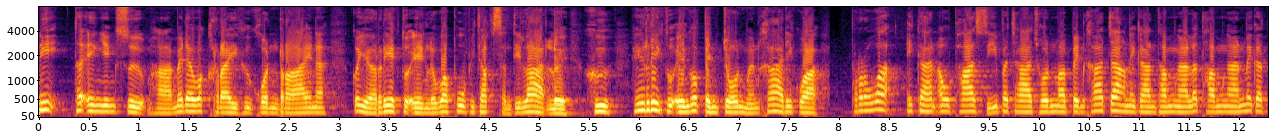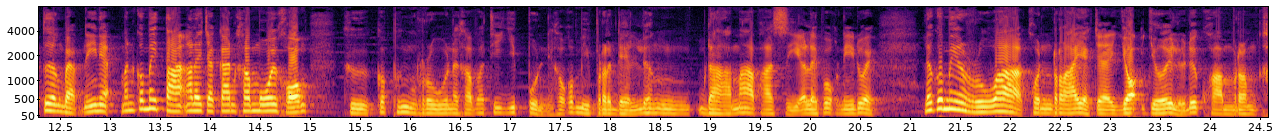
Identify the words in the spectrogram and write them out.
นี่ถ้าเองยังสืบหาไม่ได้ว่าใครคือคนร้ายนะ ก็อย่าเรียกตัวเองเลยว่าผู้พิทักษ์สันติราษฎร์เลย คือให้เรียกตัวเองก็เป็นโจรเหมือนข้าดีกว่า เพราะว่าไอการเอาภาษีประชาชนมาเป็นค่าจ้างในการทำงานและทำงานไม่กระเตื้องแบบนี้เนี่ยมันก็ไม่ต่างอะไรจากการขโมยของ คือก็เพิ่งรู้นะครับว่าที่ญี่ปุ่นเนี่ยเขาก็มีประเด็นเรื่องดราม่าภาษีอะไรพวกนี้ด้วย แล้วก็ไม่รู้ว่าคนร้ายอยากจะเยาะเย้ยหรือด้วยความรำค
